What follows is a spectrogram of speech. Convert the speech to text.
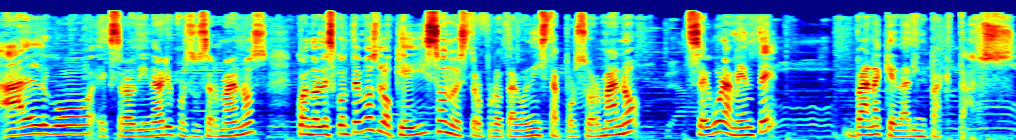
algo extraordinario por sus hermanos. Cuando les contemos lo que hizo nuestro protagonista por su hermano, seguramente van a quedar impactados.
